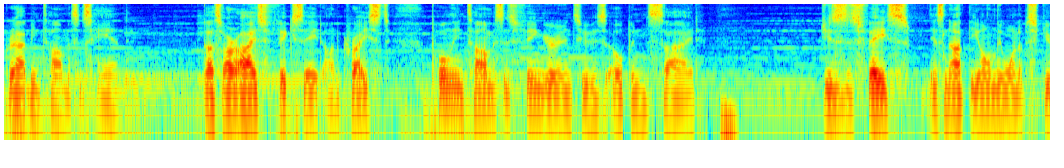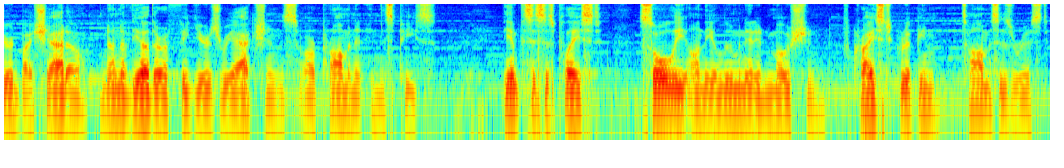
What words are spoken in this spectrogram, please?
grabbing Thomas's hand. Thus, our eyes fixate on Christ, pulling Thomas's finger into his open side. Jesus' face is not the only one obscured by shadow. None of the other figures' reactions are prominent in this piece. The emphasis is placed solely on the illuminated motion of Christ gripping Thomas's wrist,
